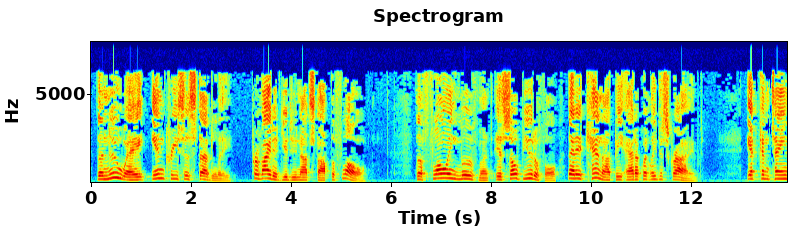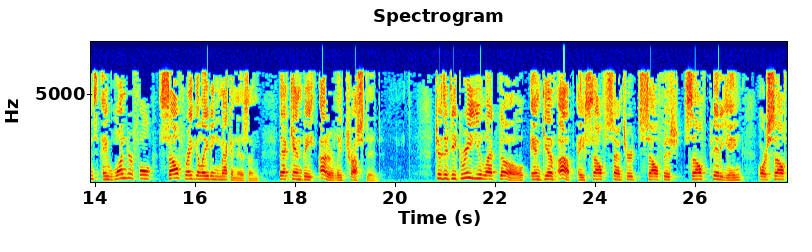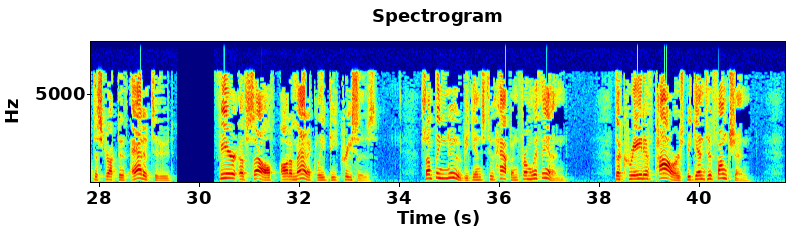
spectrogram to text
The new way increases steadily, provided you do not stop the flow. The flowing movement is so beautiful that it cannot be adequately described. It contains a wonderful self-regulating mechanism that can be utterly trusted. To the degree you let go and give up a self-centered, selfish, self-pitying, or self-destructive attitude, fear of self automatically decreases. Something new begins to happen from within. The creative powers begin to function.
